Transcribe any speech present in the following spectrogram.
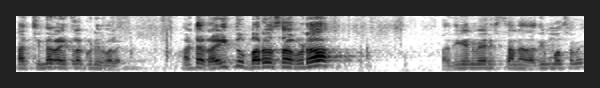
కానీ చిన్న రైతులకు కూడా ఇవ్వలేదు అంటే రైతు భరోసా కూడా పదిహేను వేలు ఇస్తానది అది మోసమే.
